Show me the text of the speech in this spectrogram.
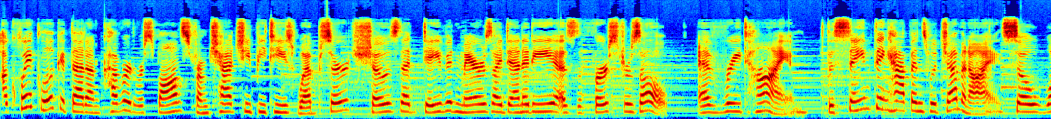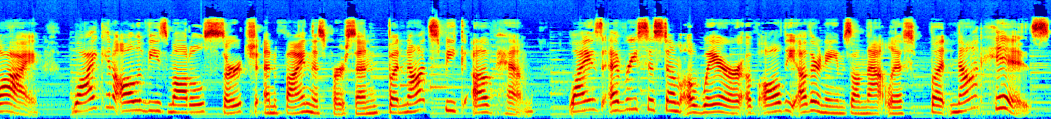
A quick look at that uncovered response from ChatGPT's web search shows that David Mayer's identity as the first result every time. The same thing happens with Gemini, so why? Why can all of these models search and find this person, but not speak of him? Why is every system aware of all the other names on that list, but not his?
